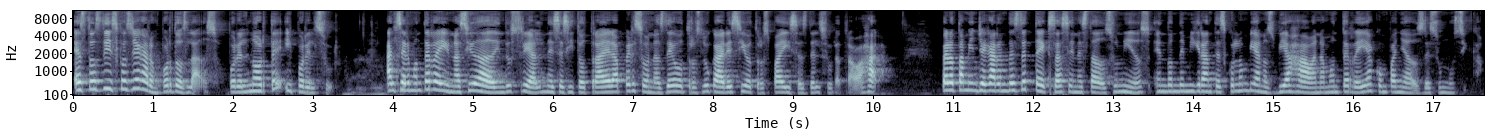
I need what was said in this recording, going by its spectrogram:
Estos discos llegaron por dos lados, por el norte y por el sur. Al ser Monterrey una ciudad industrial, necesitó traer a personas de otros lugares y otros países del sur a trabajar pero también llegaron desde Texas, en Estados Unidos, en donde migrantes colombianos viajaban a Monterrey acompañados de su música.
